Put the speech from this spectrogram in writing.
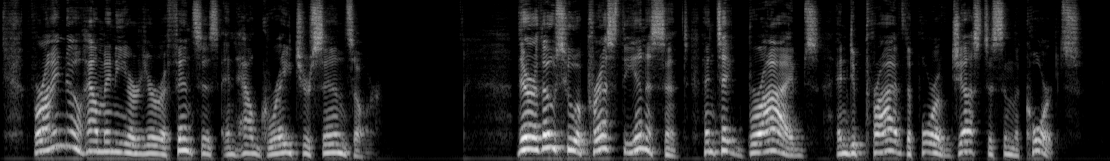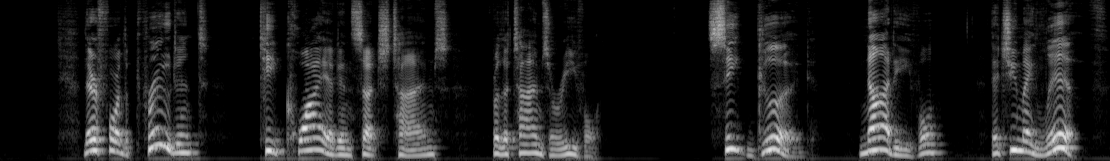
For I know how many are your offenses and how great your sins are. There are those who oppress the innocent and take bribes and deprive the poor of justice in the courts. Therefore, the prudent keep quiet in such times, for the times are evil. Seek good, not evil, that you may live.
